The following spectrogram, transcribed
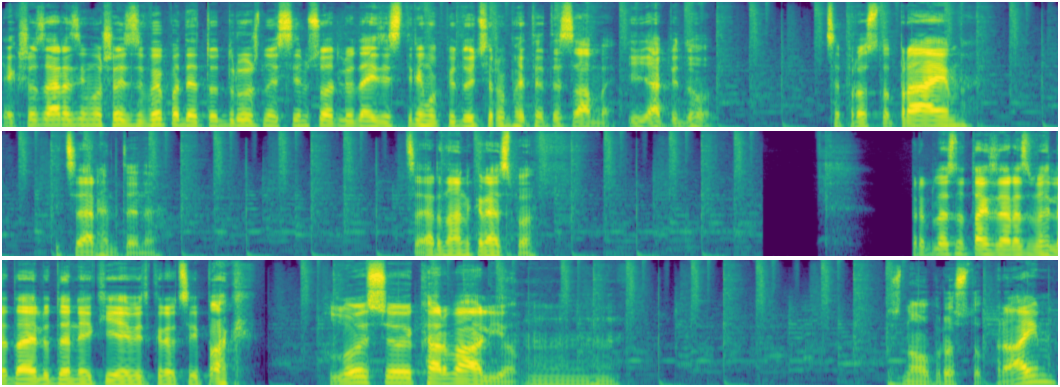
Якщо зараз йому щось випаде, то дружно 700 людей зі стріму підуть робити те саме. І я піду. Це просто Прайм. І це Аргентина. Це Ернан Креспо. Приблизно так зараз виглядає людина, який я відкрив цей пак. Лосьо Карвальо. Мгм. Знову просто Прайм.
